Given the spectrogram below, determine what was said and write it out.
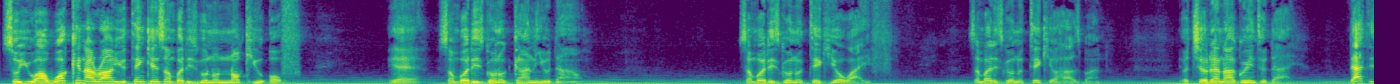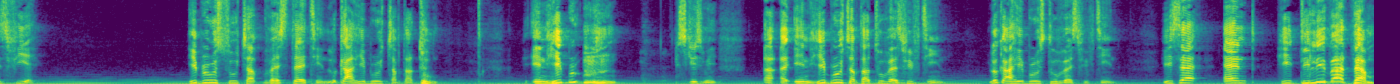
So you are walking around, you thinking somebody's going to knock you off. Yeah. Somebody's going to gun you down. Somebody's going to take your wife. Somebody's going to take your husband. Your children are going to die. That is fear. Hebrews 2, chapter, verse 13. Look at Hebrews chapter 2. In Hebrew, excuse me, uh, uh, in Hebrews chapter 2, verse 15. Look at Hebrews 2, verse 15. He said, And he delivered them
